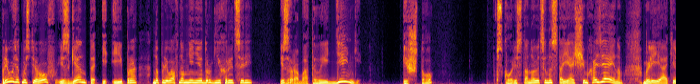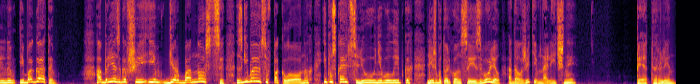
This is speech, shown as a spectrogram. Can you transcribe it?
привозит мастеров из Гента и Ипра, наплевав на мнение других рыцарей, и зарабатывает деньги. И что? Вскоре становится настоящим хозяином, влиятельным и богатым. Обрезгавшие им гербоносцы сгибаются в поклонах и пускают слюни в улыбках, лишь бы только он соизволил одолжить им наличные. Петерлин,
